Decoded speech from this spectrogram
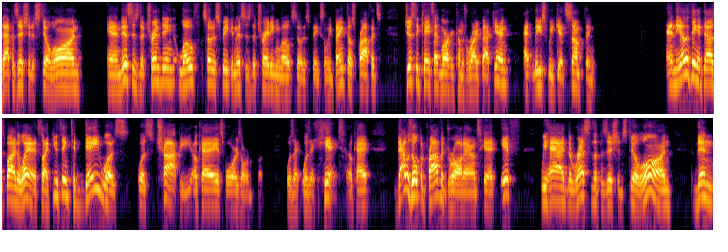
that position is still on. And this is the trending loaf, so to speak, and this is the trading loaf, so to speak. So we bank those profits just in case that market comes right back in. At least we get something. And the other thing it does, by the way, it's like you think today was was choppy, okay, as far as or was a was a hit, okay that was open profit drawdowns hit. If we had the rest of the position still on, then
